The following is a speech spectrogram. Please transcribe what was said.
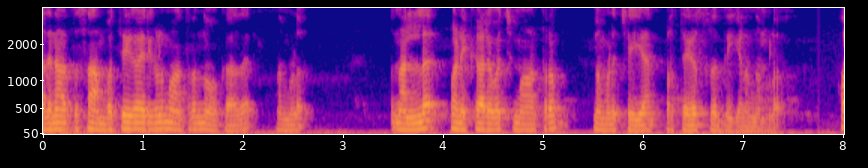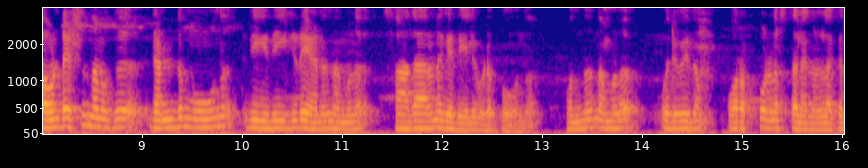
അതിനകത്ത് സാമ്പത്തിക കാര്യങ്ങൾ മാത്രം നോക്കാതെ നമ്മൾ നല്ല പണിക്കാരെ വെച്ച് മാത്രം നമ്മൾ ചെയ്യാൻ പ്രത്യേകം ശ്രദ്ധിക്കണം നമ്മൾ. ഫൗണ്ടേഷൻ നമുക്ക് രണ്ട് മൂന്ന് രീതിയിലൂടെയാണ് നമ്മൾ സാധാരണഗതിയിൽ ഇവിടെ പോകുന്നത്. ഒന്ന് നമ്മൾ ഒരുവിധം ഉറപ്പുള്ള സ്ഥലങ്ങളിലൊക്കെ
